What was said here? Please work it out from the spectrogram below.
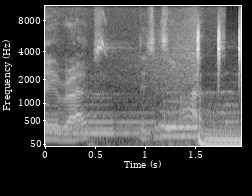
okay, Raps. This is hot.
